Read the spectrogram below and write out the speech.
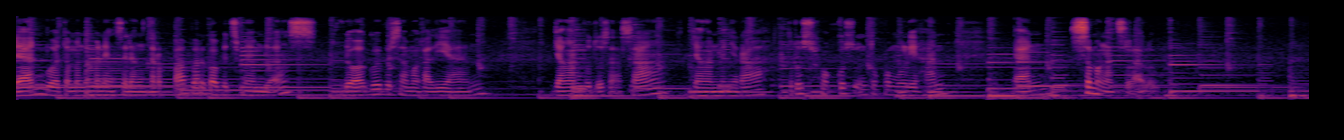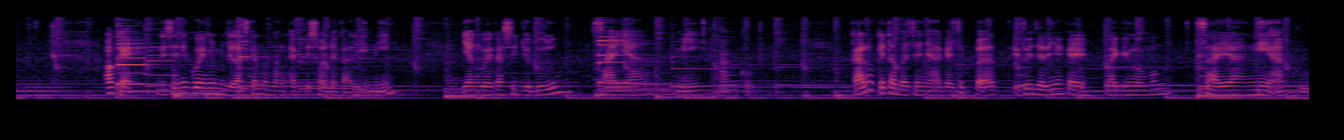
Dan buat teman-teman yang sedang terpapar COVID-19, doa gue bersama kalian. Jangan putus asa, jangan menyerah, terus fokus untuk pemulihan dan semangat selalu. Oke, di sini gue ingin menjelaskan tentang episode kali ini yang gue kasih judul saya mi aku kalau kita bacanya agak cepet itu jadinya kayak lagi ngomong sayangi aku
